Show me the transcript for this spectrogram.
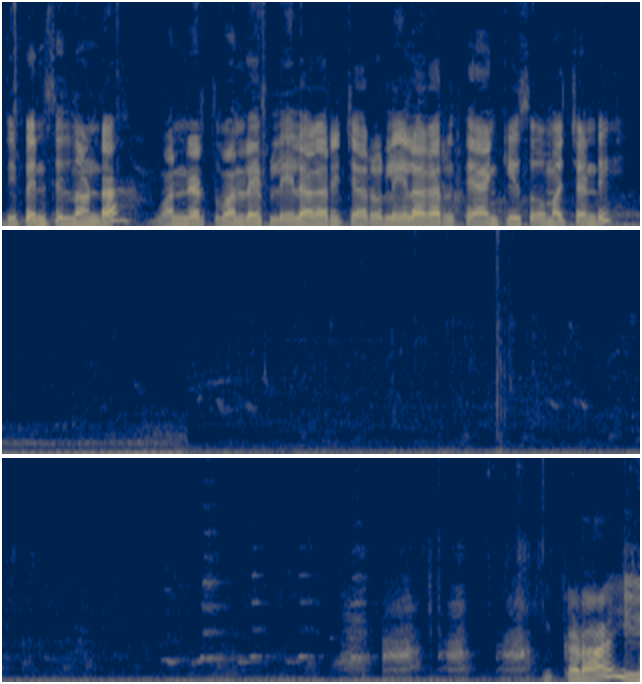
ఇది పెన్సిల్ దొండ. One earth one life Leela గారు ఇచ్చారు. లీలా గారు థ్యాంక్ యూ సో మచ్ అండి. ఇక్కడ ఈ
